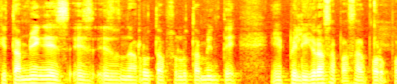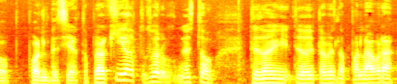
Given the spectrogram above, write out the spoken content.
que también es, es, es una ruta absolutamente eh, peligrosa pasar por, por, el desierto. Pero aquí solo con esto te doy, te doy otra vez la palabra.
